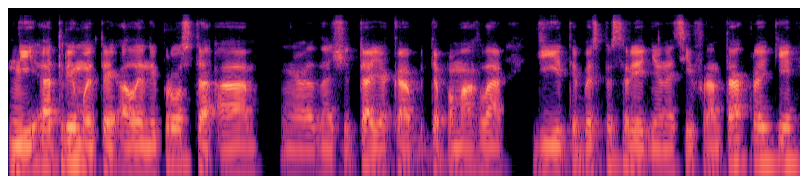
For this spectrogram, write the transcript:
і отримати, але не просто, а е, значить, та, яка б допомогла діяти безпосередньо на цих фронтах, про які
